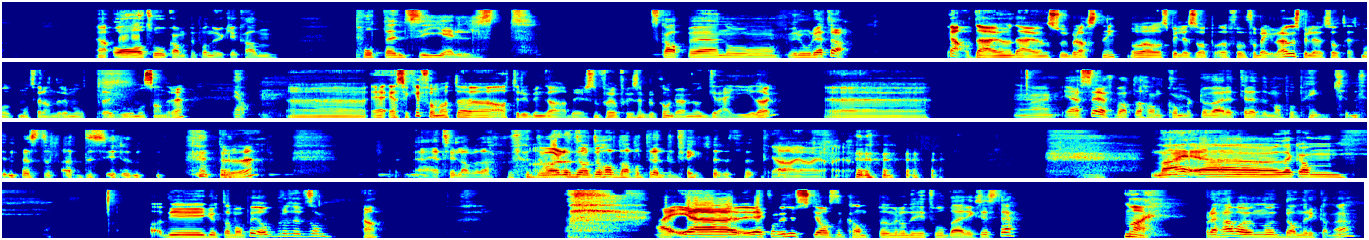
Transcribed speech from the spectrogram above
Ja. Og to kamper på en uke kan potensielt skape noe uroligheter, da. Ja, det er jo, det er jo en stor belastning å, å spille så, for, for begge lag å spille så tett mot, mot hverandre mot eh, gode motstandere. Ja. Uh, jeg, jeg ser ikke for meg at, eh, at Ruben Gabrielsen for, for eksempel, kommer til å være noe grei i dag. Uh, Nei, jeg ser for meg at han kommer til å være tredjemann på benken til neste fantasy-runde. tror du det? Nei, jeg tulla med deg. Det var det, at du han på tredje benken. Ja, ja, ja. ja. Nei, uh, det kan De gutta må på jobb, for å si det sånn. Ja. Nei, jeg, jeg kan jo huske åssen kampen mellom de to der gikk sist, jeg. Nei. For det her var jo når Brann rykka ned.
